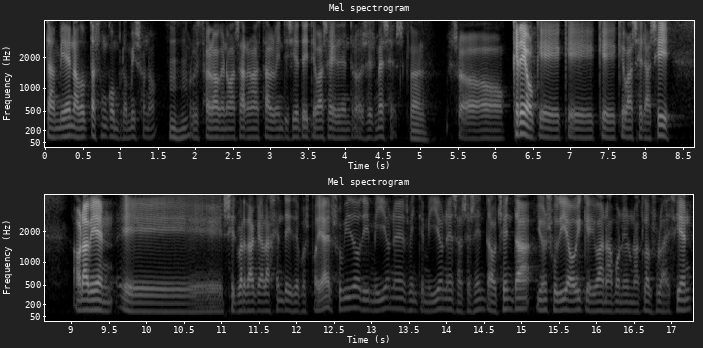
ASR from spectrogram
también adoptas un compromiso, ¿no? Porque está claro que no vas a ganar hasta el 27 y te vas a ir dentro de seis meses. Claro. Eso creo que, que- que- que va a ser así. Ahora bien, eh, si es verdad que a la gente dice, pues podía haber subido 10 millones, 20 millones, a 60, 80. Yo en su día hoy que iban a poner una cláusula de 100,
